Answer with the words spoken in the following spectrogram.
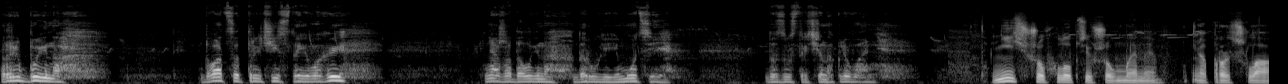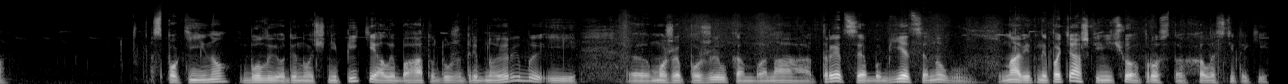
рибина. 23 чистої ваги. Княжа долина дарує емоції. До зустрічі на клюванні. Ніч, що в хлопців, що в мене е, пройшла спокійно. Були одиночні піки, але багато дуже дрібної риби, і е, може по жилкам вона треться або б'ється. Ну, навіть не потяжки, нічого, просто холості такі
